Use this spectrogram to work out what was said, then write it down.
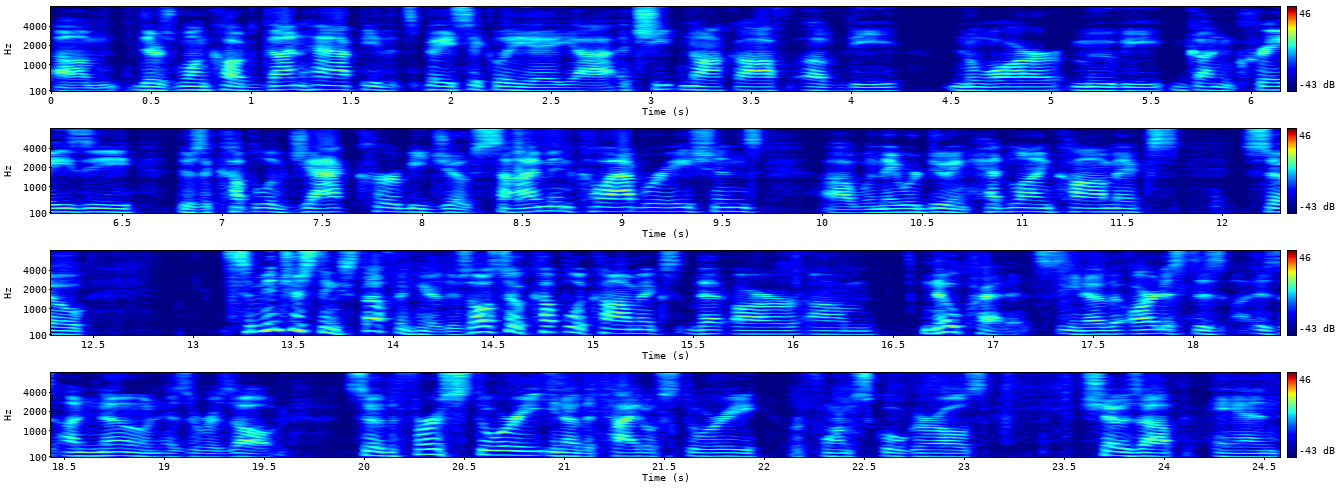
Um, there's one called Gun Happy that's basically a, uh, a cheap knockoff of the noir movie Gun Crazy. There's a couple of Jack Kirby, Joe Simon collaborations uh, when they were doing headline comics. So some interesting stuff in here. There's also a couple of comics that are um, no credits. You know, the artist is is unknown as a result. So the first story, you know, the title story, Reform School Girls, shows up and.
